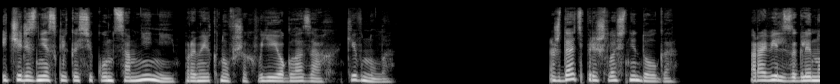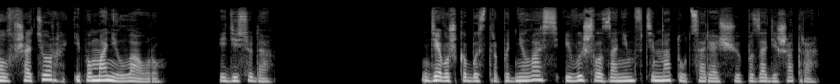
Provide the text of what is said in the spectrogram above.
и через несколько секунд сомнений, промелькнувших в ее глазах, кивнула. Ждать пришлось недолго. Равиль заглянул в шатер и поманил Лауру. «Иди сюда». Девушка быстро поднялась и вышла за ним в темноту, царящую позади шатра.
